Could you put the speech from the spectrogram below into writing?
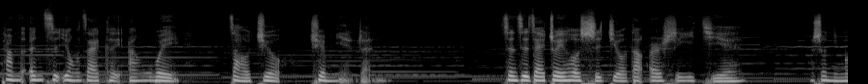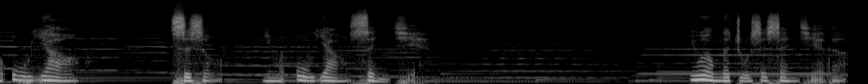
他们的恩赐用在可以安慰、造就、劝勉人，甚至在最后十九到二十一节，他说：“你们勿要持守，你们勿要圣洁，因为我们的主是圣洁的，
